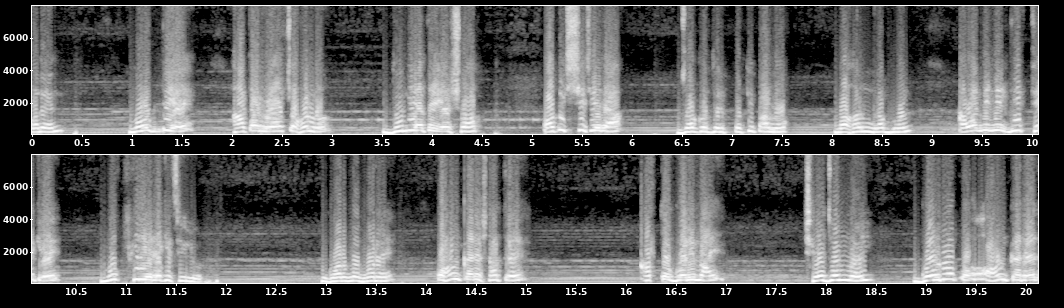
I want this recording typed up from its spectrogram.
বলেন, মুখ দিয়ে হাঁটার রহস্য হলো, দুনিয়াতে এসব অবিশ্বাসীরা জগতের প্রতিপালক, মহান রব্বুল আলামিনের দিক থেকে মুখ ফিরিয়ে রেখেছিল। গর্ব ভরে, অহংকারের সাথে আত্মগরিমায় সেজন্যই গৌরব ও অহংকারের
